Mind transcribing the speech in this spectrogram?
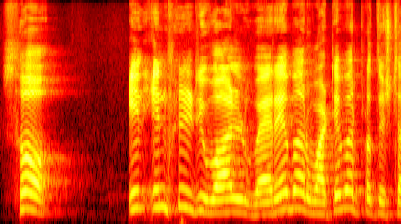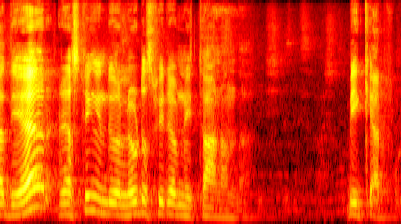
So, in infinity world, wherever, whatever pratishtha there, resting into the lotus feet of Nityananda. Be careful.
